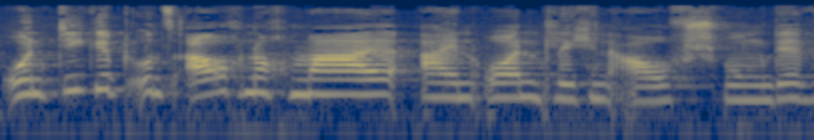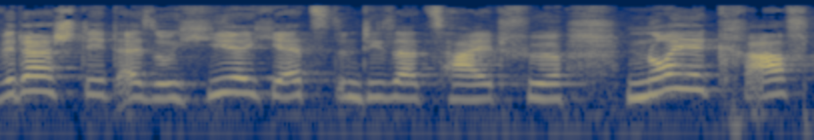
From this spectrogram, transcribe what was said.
und die gibt uns auch nochmal einen ordentlichen Aufschwung. Der Widder steht also hier jetzt in dieser Zeit für neue Kraft,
